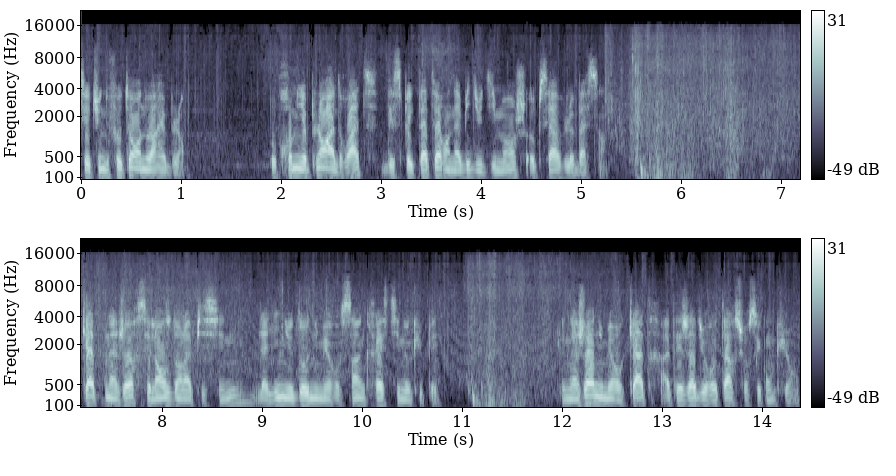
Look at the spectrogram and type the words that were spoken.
C'est une photo en noir et blanc. Au premier plan à droite, des spectateurs en habit du dimanche observent le bassin. Quatre nageurs s'élancent dans la piscine, la ligne d'eau numéro 5 reste inoccupée. Le nageur numéro 4 a déjà du retard sur ses concurrents.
